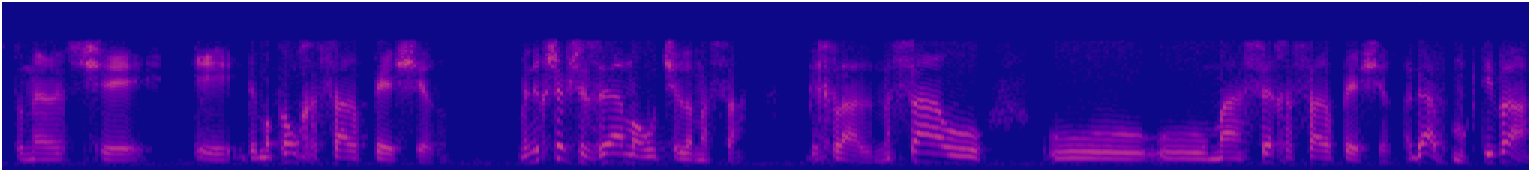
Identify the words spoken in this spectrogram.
זאת אומרת שבמקום חסר פשר. ואני חושב שזה המהות של המסע, בכלל. מסע הוא, הוא, הוא מעשה חסר פשר. אגב, כמו כתיבה,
